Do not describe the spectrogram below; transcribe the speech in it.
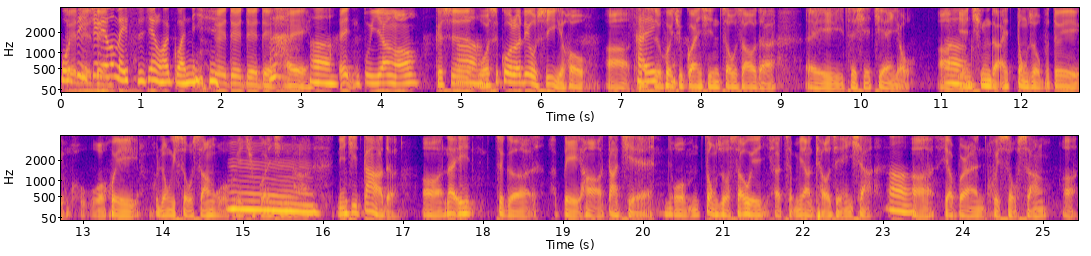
我自己对训练都没时间，我还管你？对对对对，哎嗯哎，不一样哦。可是嗯我是过了六十以后啊，才开始会去关心周遭的哎这些健友啊，嗯年轻的哎动作不对，我我会会容易受伤，我会去关心他。嗯年纪大的哦，那哎，这个阿贝哈大姐，我们动作稍微呃怎么样调整一下嗯啊、要不然会受伤啊。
